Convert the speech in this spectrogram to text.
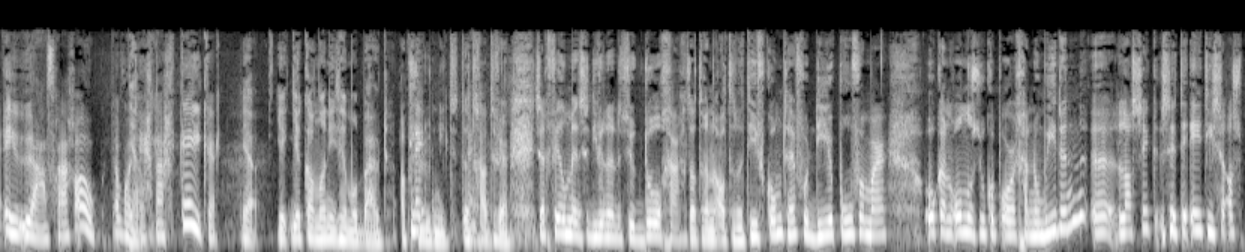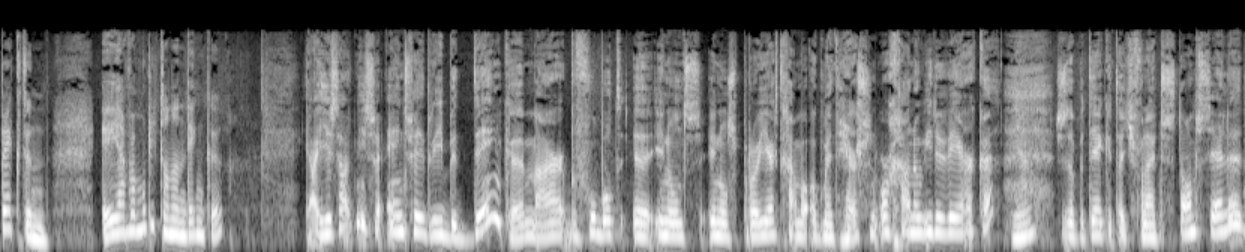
EU-aanvraag ook. Daar wordt echt naar gekeken. Ja, je, je kan er niet helemaal buiten. Absoluut niet. Dat gaat te ver. Zeg, veel mensen die willen natuurlijk dolgraag dat er een alternatief komt hè, voor dierproeven. Maar ook aan onderzoek op organoïden, uh, las ik, zitten ethische aspecten. Uh, ja, waar moet ik dan aan denken? Ja, je zou het niet zo 1, 2, 3 bedenken, maar bijvoorbeeld uh, in, ons, in ons project gaan we ook met hersenorganoïden werken. Ja. Dus dat betekent dat je vanuit stamcellen,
